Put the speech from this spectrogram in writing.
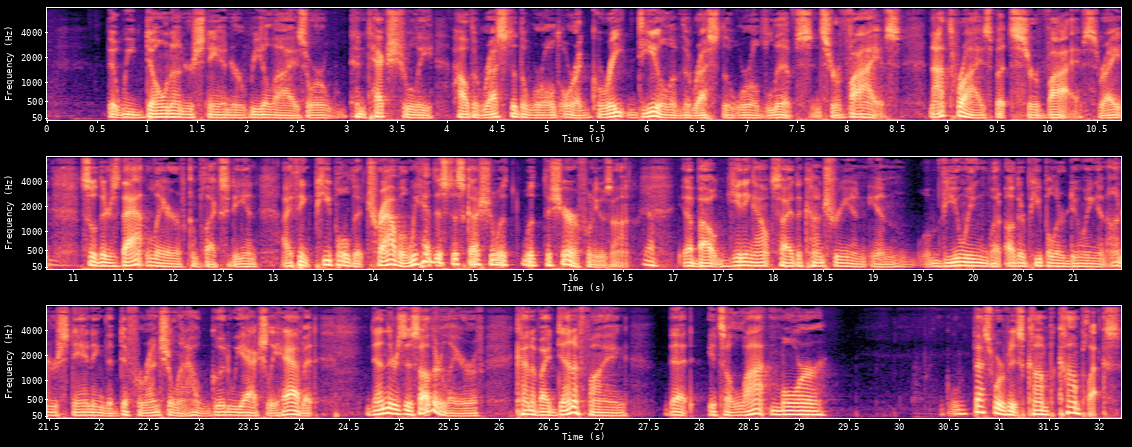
that we don't understand or realize or contextually how the rest of the world or a great deal of the rest of the world lives and survives. Not thrives but survives right? So there's that layer of complexity. And i think people that travel we had this discussion with with the sheriff when he was on about getting outside the country and, and viewing what other people are doing and understanding the differential and how good we actually have it. Then there's this other layer of kind of identifying that it's a lot more best word is com- complex.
